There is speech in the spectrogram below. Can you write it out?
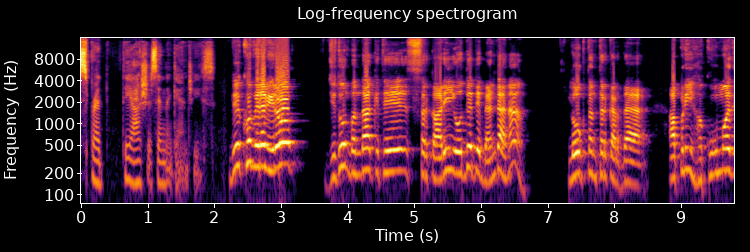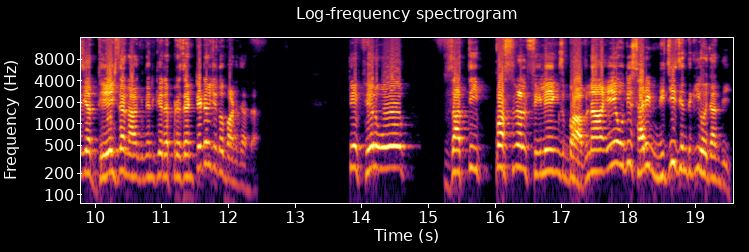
spread the ashes in the Ganges. ਦੇਖੋ ਮੇਰੇ ਵੀਰੋ ਜਦੋਂ ਬੰਦਾ ਕਿਤੇ ਸਰਕਾਰੀ ਅਹੁਦੇ ਤੇ ਬਹਿੰਦਾ ਨਾ ਲੋਕਤੰਤਰ ਕਰਦਾ ਹੈ ਆਪਣੀ ਹਕੂਮਤ ਜਾਂ ਦੇਸ਼ ਦਾ ਨਾਗਰਿਕ ਜਾਣੀ ਕਿ ਰਿਪਰੈਜ਼ੈਂਟੇਟਿਵ ਜਦੋਂ ਬਣ ਜਾਂਦਾ ਤੇ ਫਿਰ ਉਹ ਜ਼ਾਤੀ ਪਰਸਨਲ ਫੀਲਿੰਗਸ ਭਾਵਨਾ ਇਹ ਉਹਦੀ ਸਾਰੀ ਨਿੱਜੀ ਜ਼ਿੰਦਗੀ ਹੋ ਜਾਂਦੀ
